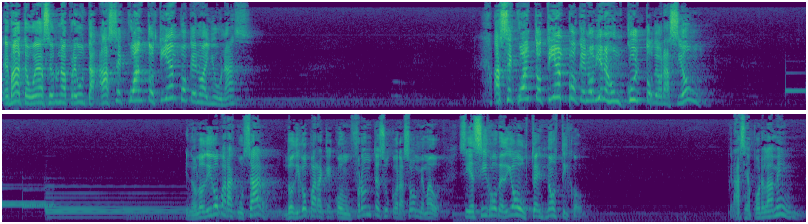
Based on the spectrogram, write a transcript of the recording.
Es más, te voy a hacer una pregunta. ¿Hace cuánto tiempo que no ayunas? ¿Hace cuánto tiempo que no vienes a un culto de oración? Y no lo digo para acusar, lo digo para que confronte su corazón, mi amado. Si es hijo de Dios, usted es gnóstico. Gracias por el amén.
